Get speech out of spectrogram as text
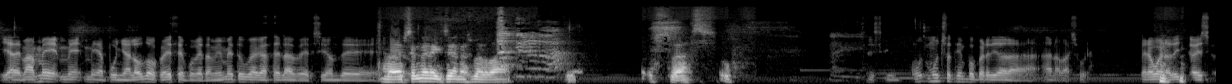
Y además me, me, me apuñaló dos veces, porque también me tuve que hacer la versión de. La versión de Next Gen es verdad. Ostras. Uf. Ay, Sí, sí. Mu- Mucho tiempo perdido a la, a la basura. Pero bueno, dicho eso.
